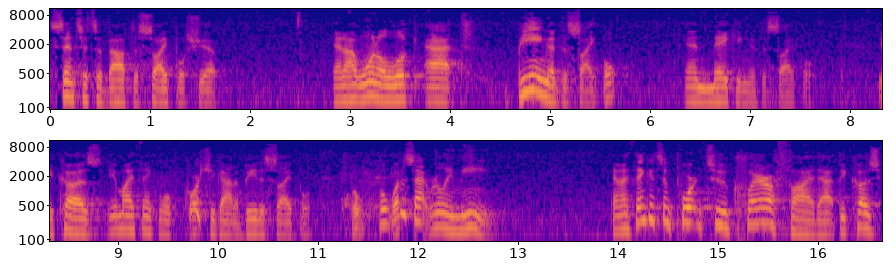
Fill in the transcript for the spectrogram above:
since it's about discipleship. And I want to look at being a disciple and making a disciple. Because you might think, well, of course you got to be a disciple. But, but what does that really mean? And I think it's important to clarify that because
